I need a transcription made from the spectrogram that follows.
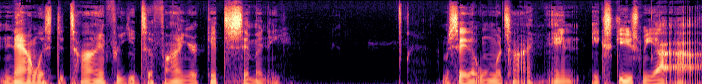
now is the time for you to find your Gethsemane. I'm gonna say that one more time. And excuse me, I, I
